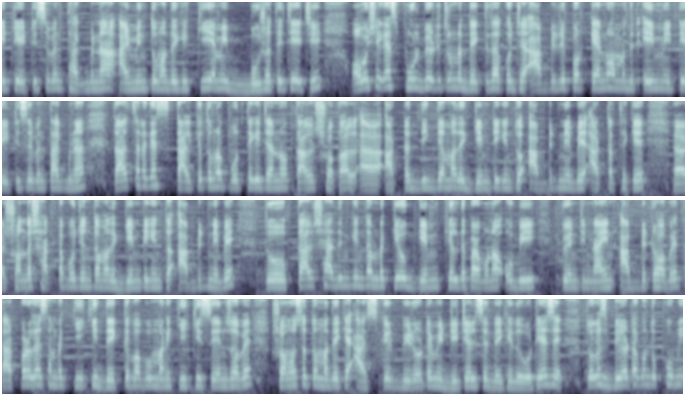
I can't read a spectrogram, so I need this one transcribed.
এইটি এইটি সেভেন থাকবে না? আই মিন তোমাদেরকে কি আমি বোঝাতে চেয়েছি? অবশ্যই গ্যাস ফুল ভিডিওটি তোমরা দেখতে থাকো যে আপডেটের পর কেন আমাদের এম এইটি এইটি সেভেন থাকবে না। তাছাড়া গ্যাস কালকে তোমরা প্রত্যেকে জানো, কাল সকাল আটটার দিক দিয়ে আমাদের গেমটি কিন্তু আপডেট নেবে। আটটা থেকে সন্ধ্যা সাতটা পর্যন্ত আমাদের গেমটি কিন্তু আপডেট নেবে। তো কাল সারাদিন কিন্তু আমরা কেউ গেম খেলতে পারব না। ওবি টোয়েন্টি নাইন আপডেট হবে। তারপর গেছে আমরা কী কী দেখতে পাবো মানে কী কী চেঞ্জ হবে সমস্ত তোমাদেরকে আজকের ভিডিওটা আমি ডিটেলসে দেখিয়ে দেবো ঠিক আছে? তো গাছ ভিডিওটা কিন্তু খুবই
